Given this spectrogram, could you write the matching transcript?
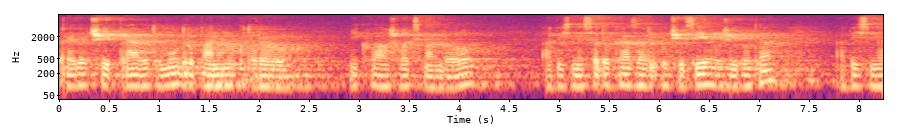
pred oči práve tú múdru pannu, ktorou Mikuláš Lexman bol, aby sme sa dokázali učiť z jeho života, aby sme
